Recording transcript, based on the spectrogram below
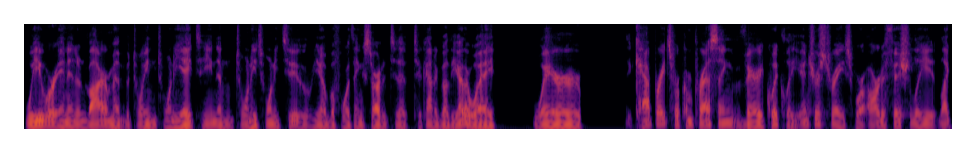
we were in an environment between 2018 and 2022, you know, before things started to to kind of go the other way, where cap rates were compressing very quickly. Interest rates were artificially like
